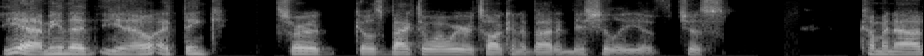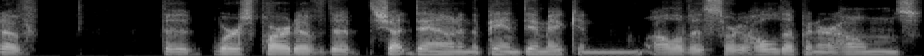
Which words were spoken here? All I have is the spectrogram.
yeah, I mean that you know I think sort of goes back to what we were talking about initially of just coming out of the worst part of the shutdown and the pandemic and all of us sort of holed up in our homes.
